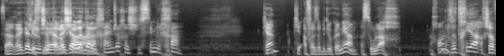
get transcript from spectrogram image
זה היה רגע כאילו לפני שאתה הרגע... לא שולט על החיים שלך, שעושים לך. כן, אבל זה בדיוק העניין, עשו לך. נכון? זה דחייה. עכשיו,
